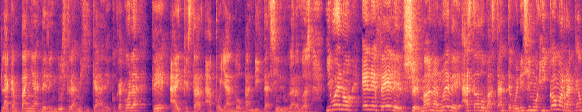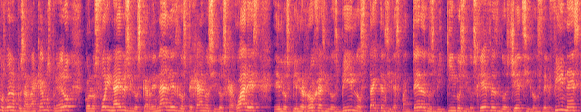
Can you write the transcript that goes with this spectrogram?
la campaña de la industria mexicana de Coca-Cola que hay que estar apoyando bandita sin lugar a dudas. Y bueno, NFL, semana 9, ha estado bastante buenísimo. ¿Y cómo arrancamos? Bueno, pues arrancamos primero con los 49ers y los Cardenales, los Tejanos y los Jaguares, eh, los Pieles Rojas y los Bills, los Titans y las Panteras, los Vikingos y los Jefes, los Jets y los Delfines,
